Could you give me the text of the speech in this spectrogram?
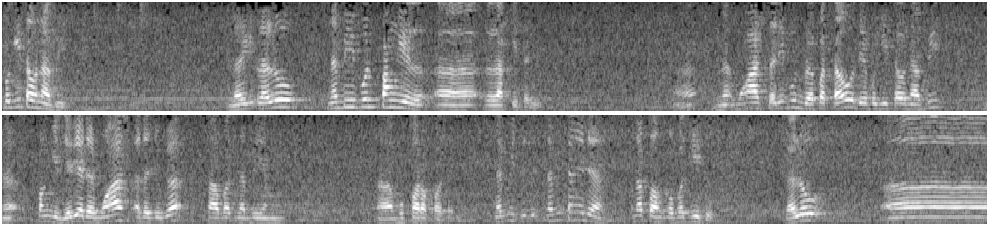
beritahu Nabi. Lalu Nabi pun panggil uh, lelaki tadi. Ha? Muaz tadi pun berapa tahu dia beritahu Nabi nak panggil. Jadi ada Muaz, ada juga sahabat Nabi yang uh, mufaraqah tadi. Nabi Nabi tanya dia, "Kenapa engkau begitu?" Lalu uh,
